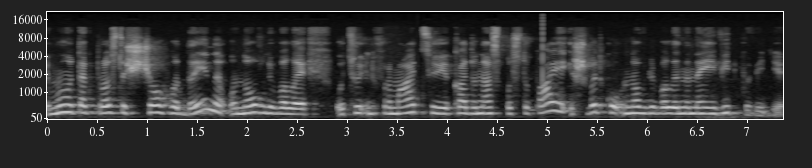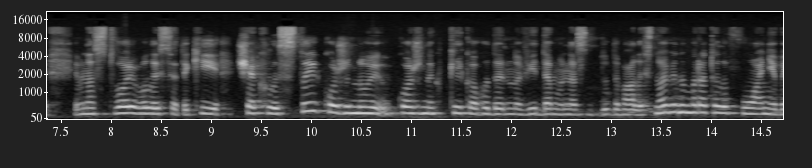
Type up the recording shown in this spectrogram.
І ми отак просто щогодини оновлювали оцю інформацію, яка до нас поступає, і швидко оновлювали на неї відповіді. І в нас створювалися такі чек-листи кожної кожних кілька годин нові, де у нас додавались нові номери телефонів,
